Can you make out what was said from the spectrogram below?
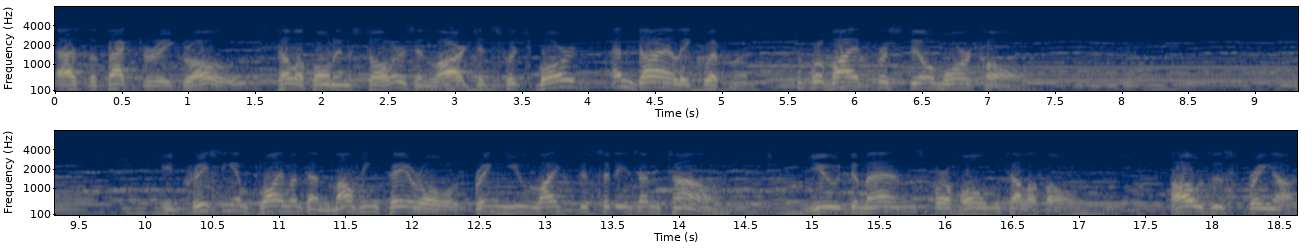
As the factory grows, telephone installers enlarge its switchboard and dial equipment to provide for still more calls. Increasing employment and mounting payrolls bring new life to cities and towns. New demands for home telephones. Houses spring up.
